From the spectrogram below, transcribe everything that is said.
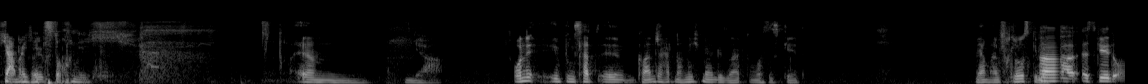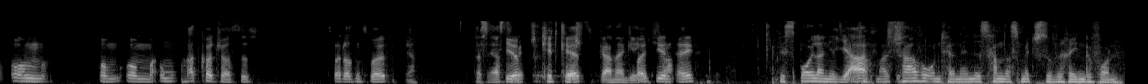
Ja, aber jetzt doch nicht. Ähm, ja. Ohne, übrigens hat äh, Quanja hat noch nicht mal gesagt, um was es geht. Wir haben einfach losgelegt. Äh, es geht um, um, um, um Hardcore Justice 2012 das erste hier, Match Kid Cash, jetzt Ghana bei gegen TNA. Wir spoilern jetzt Ja. einfach mal. Chavo und Hernandez haben das Match souverän gewonnen.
